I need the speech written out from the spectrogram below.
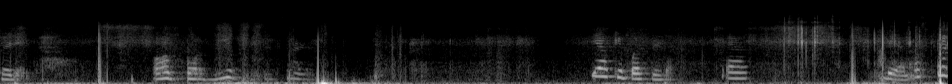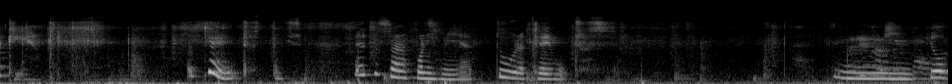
y. Oh, por Dios. Y aquí puedes mirar. Uh, veamos por aquí. Ok, estas son las ponis miniaturas, que hay muchas. Mm, yo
